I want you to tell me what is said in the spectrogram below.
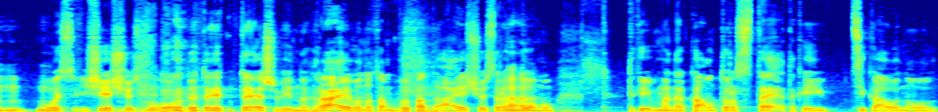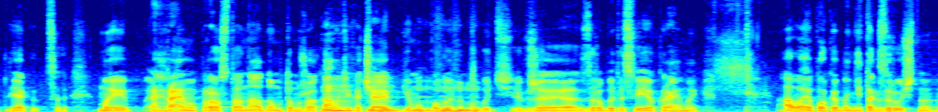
угу, Ось і ще щось було, де те, теж він грає, воно там випадає, щось Ага. рандомом. Такий в мене аккаунт росте, такий цікаво. Ну, як це. Ми граємо просто на одному тому ж аккаунті, хоча йому повинен, мабуть, вже зробити свій окремий. Але поки мені так зручно.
